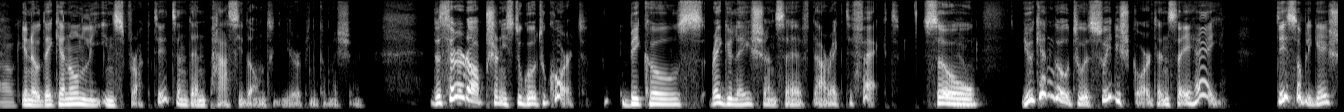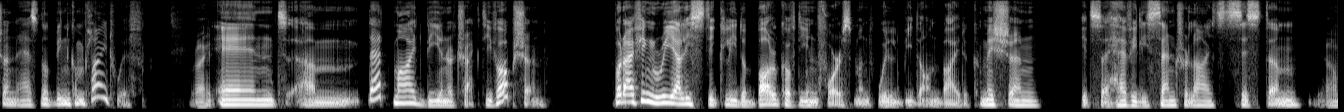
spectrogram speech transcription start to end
Okay. You know, they can only instruct it and then pass it on to the European Commission. The third option is to go to court because regulations have direct effect. So yeah. you can go to a Swedish court and say, hey, this obligation has not been complied with. Right. And um, that might be an attractive option. But I think realistically, the bulk of the enforcement will be done by the Commission. It's a heavily centralized system. Yeah.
